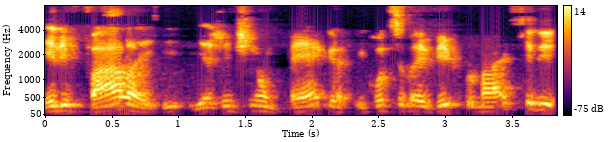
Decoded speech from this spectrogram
ele fala e, e, a gente não pega, e quando você vai ver, por mais que ele.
